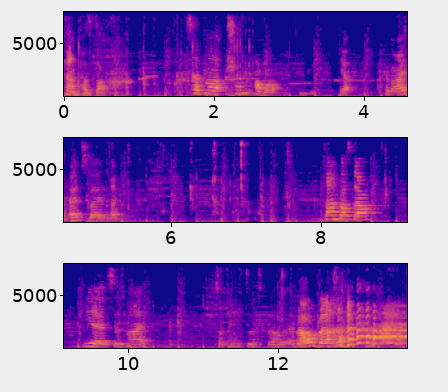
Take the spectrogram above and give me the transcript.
Zahnpasta. Das hat man schon, aber. Ja. Okay, bereit? Eins, zwei, drei. Zahnpasta. Wie letztes Mal. Sag nicht, du hast Blaubeere. Blaubeere.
